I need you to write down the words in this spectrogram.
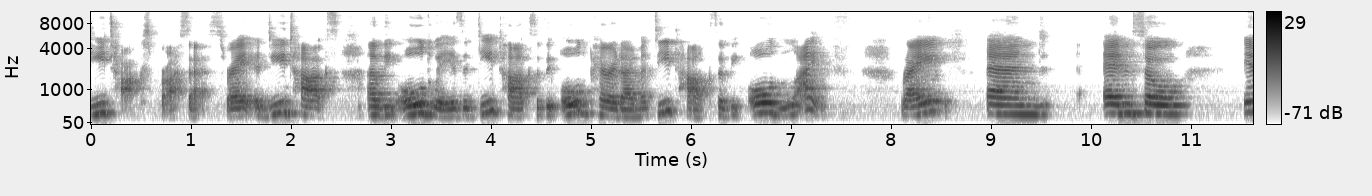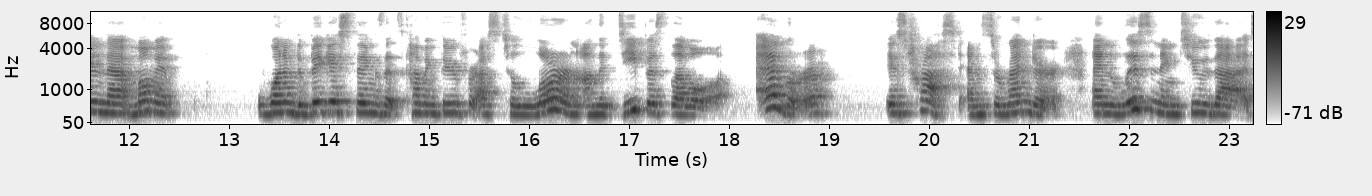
detox process, right? A detox of the old ways, a detox of the old paradigm, a detox of the old life, right? And and so in that moment one of the biggest things that's coming through for us to learn on the deepest level ever is trust and surrender and listening to that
